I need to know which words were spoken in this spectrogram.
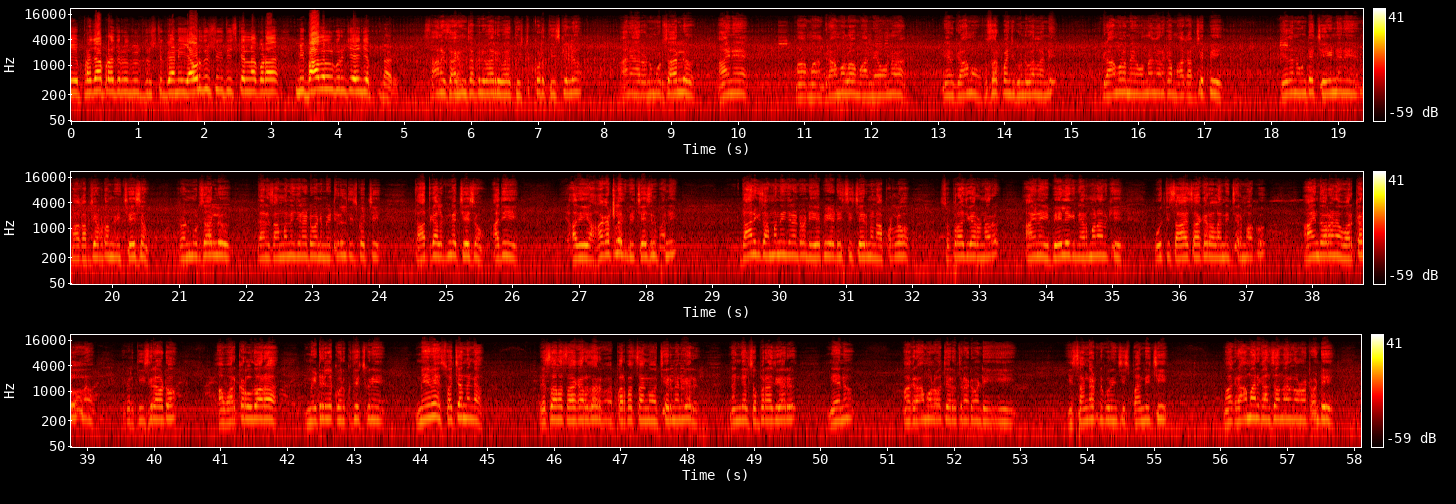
ఈ ప్రజాప్రతినిధుల దృష్టికి కానీ ఎవరి దృష్టికి తీసుకెళ్ళినా కూడా మీ బాధల గురించి ఏం చెప్తున్నారు? స్థానిక శాసన సభ్యుల వారి వారి దృష్టికి కూడా తీసుకెళ్ళాం. ఆయన రెండు మూడు సార్లు ఆయనే మా మా గ్రామంలో మా మేము ఉన్న నేను గ్రామం ఉప సర్పంచ్ గుండువల్లండి గ్రామంలో మేము ఉన్నాం కనుక మాకు అప్పచెప్పి ఏదైనా ఉంటే చేయండి అని మాకు అప్పచెప్పడం మేము చేసాం రెండు మూడు సార్లు దానికి సంబంధించినటువంటి మెటీరియల్ తీసుకొచ్చి తాత్కాలికంగా చేసాం అది అది ఆగట్లేదు మీరు చేసిన పని. దానికి సంబంధించినటువంటి ఏపీఏడిసి చైర్మన్ అప్పట్లో సుబ్బరాజు గారు ఉన్నారు. ఆయన ఈ బేలీకి నిర్మాణానికి పూర్తి సహాయ సహకారాలు అందించారు మాకు. ఆయన ద్వారానే వర్కర్లను ఇక్కడ తీసుకురావడం ఆ వర్కర్ల ద్వారా మెటీరియల్ కొనుక్కు తెచ్చుకుని మేమే స్వచ్ఛందంగా విశాల సహకార సంఘం పర్పస్ సంఘం చైర్మన్ గారు నందెల సుబ్బరాజు గారు నేను మా గ్రామంలో జరుగుతున్నటువంటి ఈ ఈ సంఘటన గురించి స్పందించి మా గ్రామానికి అనుసంధానంగా ఉన్నటువంటి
